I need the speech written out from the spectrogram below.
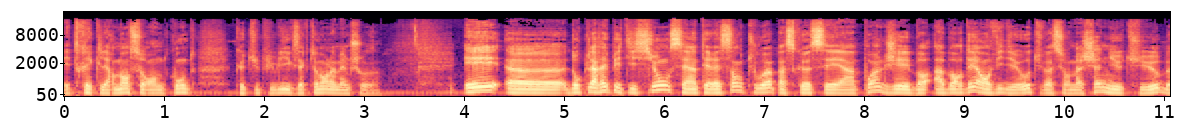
et très clairement se rendent compte que tu publies exactement la même chose. Et euh, donc la répétition, c'est intéressant, tu vois, parce que c'est un point que j'ai abordé en vidéo. Tu vas sur ma chaîne YouTube,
